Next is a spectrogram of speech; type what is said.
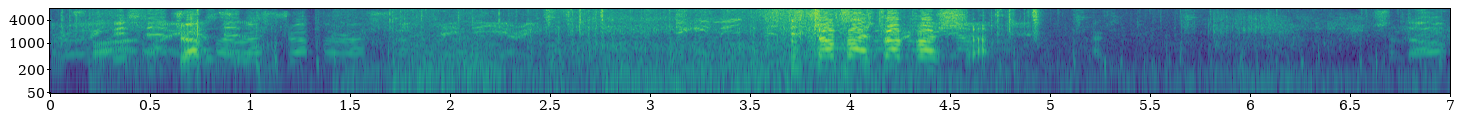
Und vor allem- Drop. rush, dropper, rush. Dropper, dropper. Schon drauf.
